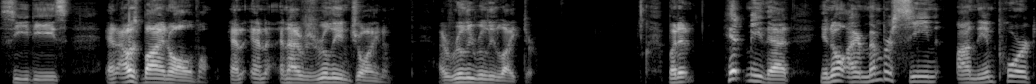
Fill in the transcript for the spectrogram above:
CDs, and I was buying all of them. And, and, and I was really enjoying them. I really, really liked her. But it hit me that you know, I remember seeing on the import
